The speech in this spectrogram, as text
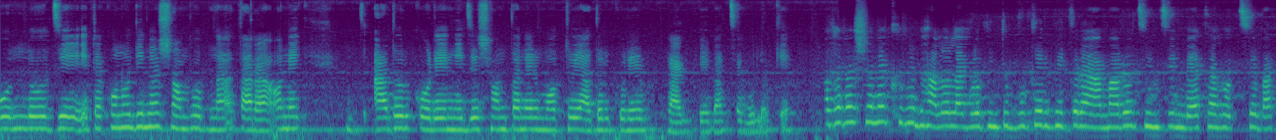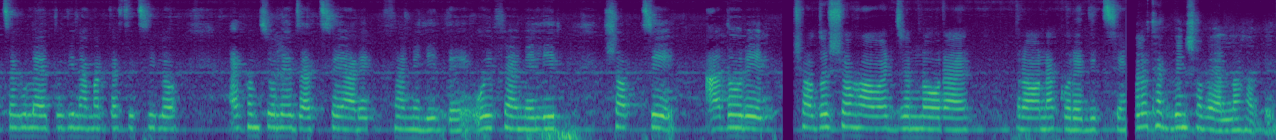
বলল যে এটা কোনোদিনও সম্ভব না। তারা অনেক আদর করে নিজের সন্তানের মতোই আদর করে রাখবে বাচ্চাগুলোকে। কথাটা শুনে খুবই ভালো লাগল, কিন্তু বুকের ভিতরে আমারও চিনচিন ব্যথা হচ্ছে। বাচ্চাগুলো এতদিন আমার কাছে ছিল, এখন চলে যাচ্ছে আরেক ফ্যামিলিতে ওই ফ্যামিলির সবচেয়ে আদরের সদস্য হওয়ার জন্য ওরা রওনা করে দিচ্ছে। ভালো থাকবেন সবাই আল্লাহ হাফেজ।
